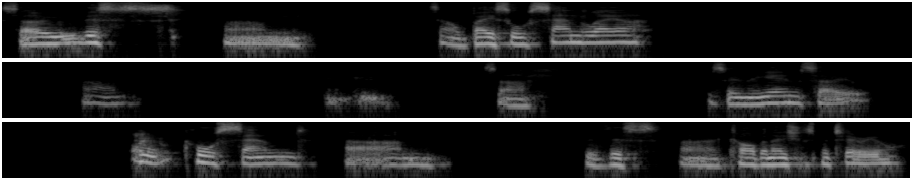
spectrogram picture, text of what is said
So this um, is our basal sand layer. Um, so zooming in, so coarse sand um, with this uh, carbonaceous material.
